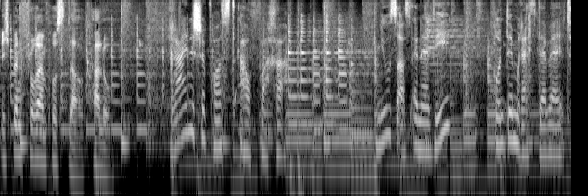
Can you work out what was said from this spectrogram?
Ich bin Florian Pustlauk. Hallo. Rheinische Post Aufwacher. News aus NRW und dem Rest der Welt.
